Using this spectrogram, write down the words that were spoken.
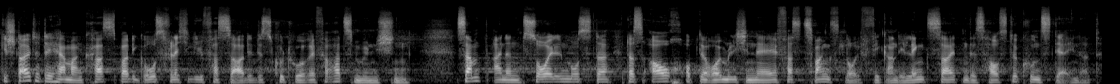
gestaltete Hermann Kaspar die großflächige Fassade des Kulturreferats München, samt einem Säulenmuster, das auch ob der räumlichen Nähe fast zwangsläufig an die Längsseiten des Haus der Kunst erinnert,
